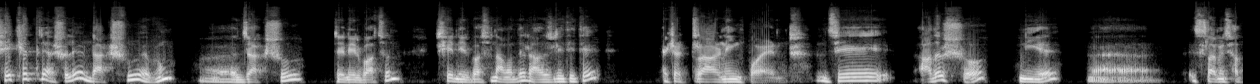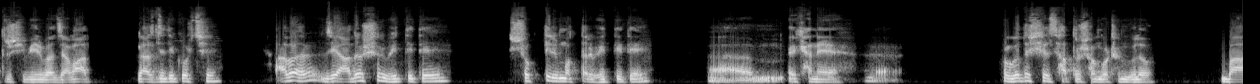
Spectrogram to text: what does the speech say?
সেক্ষেত্রে আসলে ডাকসু এবং জাকসু যে নির্বাচন, সেই নির্বাচন আমাদের রাজনীতিতে একটা টার্নিং পয়েন্ট। যে আদর্শ নিয়ে ইসলামী ছাত্র শিবির বা জামাত রাজনীতি করছে। আবার যে আদর্শের ভিত্তিতে, শক্তির মত্তার ভিত্তিতে এখানে প্রগতিশীল ছাত্র সংগঠনগুলো বা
